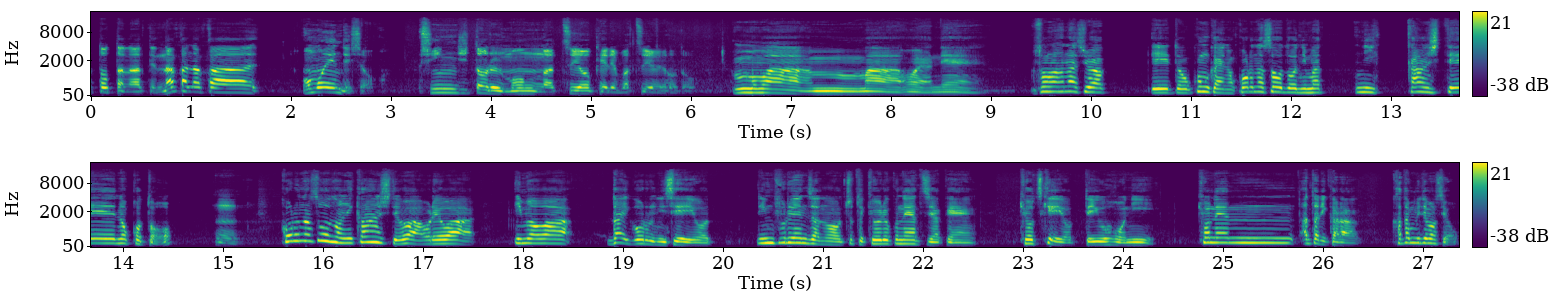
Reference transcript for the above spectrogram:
っとったなってなかなか思えんでしょ。信じとるもんが強ければ強いほど。まあ、うんまあ、ほやね。その話は、えっ、と、今回のコロナ騒動にま、に関してのこと？うん。コロナ騒動に関しては、俺は、今は、第5類にせえよ。インフルエンザのちょっと強力なやつやけん、気をつけよっていう方に、去年あたりから傾いてますよ。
